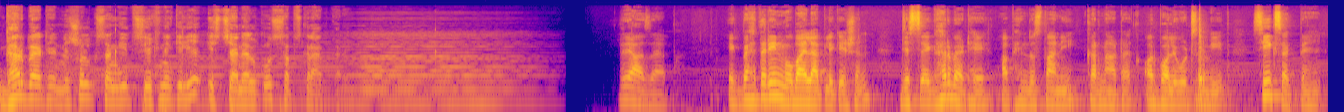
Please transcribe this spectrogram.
घर बैठे निशुल्क संगीत सीखने के लिए इस चैनल को सब्सक्राइब करें। रियाज ऐप, एक बेहतरीन मोबाइल एप्लीकेशन जिससे घर बैठे आप हिंदुस्तानी, कर्नाटक और बॉलीवुड संगीत सीख सकते हैं।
